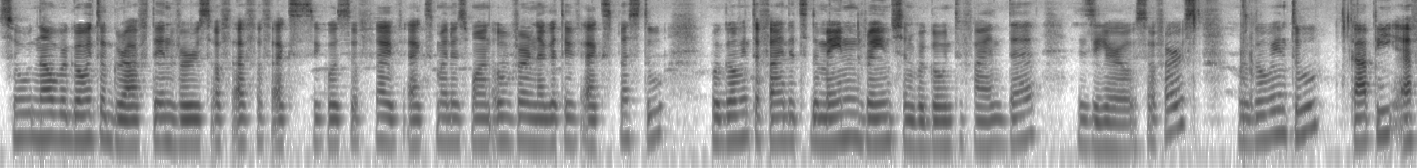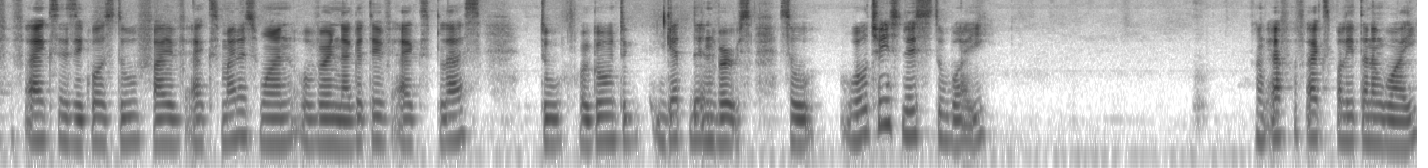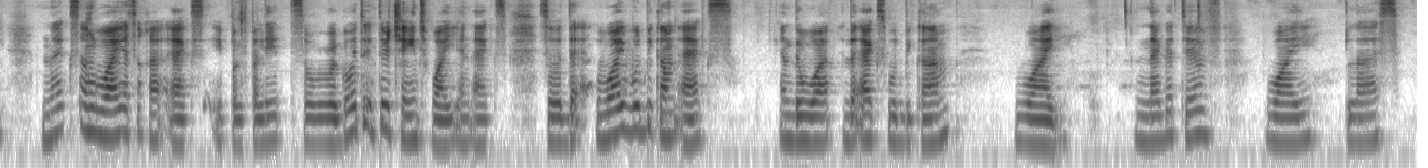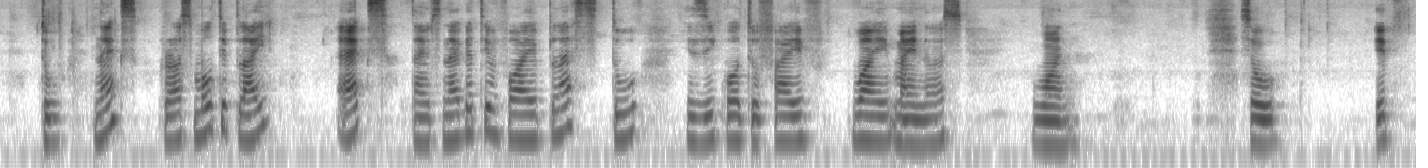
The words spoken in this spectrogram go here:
So now we're going to graph the inverse of f of x is equals to 5x minus 1 over negative x plus 2. We're going to find its domain range and we're going to find the 0. So first, we're going to copy f of x is equals to 5x minus 1 over negative x plus 2. We're going to get the inverse. So we'll change this to y ang f of x palitan ng y. Next, ang y at saka x ipagpalit. So we're going to interchange y and x. So the y would become x and the y, the x would become y. Negative y plus 2. Next, cross multiply x times negative y plus 2 is equal to 5y minus 1. So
